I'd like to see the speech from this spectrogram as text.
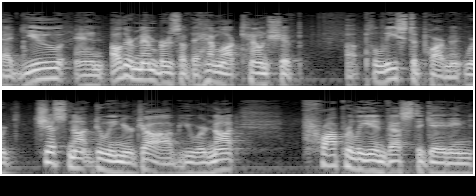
that you and other members of the Hemlock Township uh, Police Department were just not doing your job. You were not properly investigating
